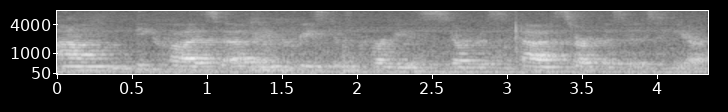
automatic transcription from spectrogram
um, because of increased impervious uh, surfaces here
